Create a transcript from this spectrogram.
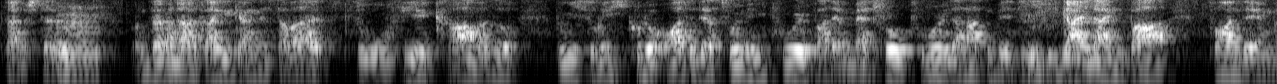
kleine Stelle. Mhm. Und wenn man da halt reingegangen ist, da war da halt so viel Kram. Also wirklich so richtig coole Orte. Der Swimmingpool war der Metro Pool, dann hatten wir die Skyline Bar von dem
